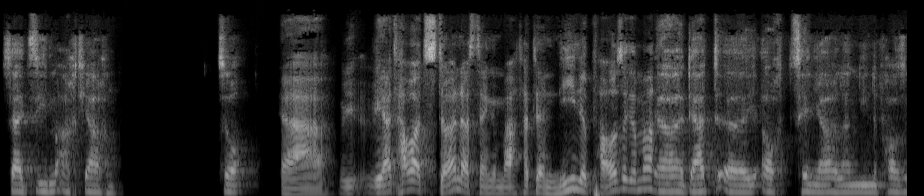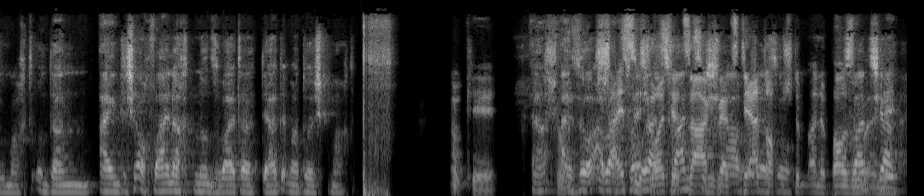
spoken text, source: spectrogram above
seit sieben, acht Jahren. So. Ja, wie, wie hat Howard Stern das denn gemacht? Hat er nie eine Pause gemacht? Ja, der hat äh, auch zehn Jahre lang nie eine Pause gemacht und dann eigentlich auch Weihnachten und so weiter. Der hat immer durchgemacht. Okay. Ja, also, aber Scheiße, ich wollte jetzt sagen, selbst der hat doch so. bestimmt eine Pause. 20, Jahr,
